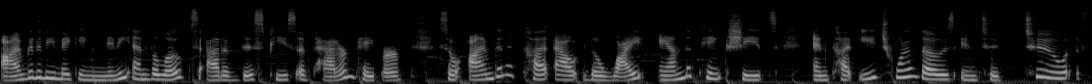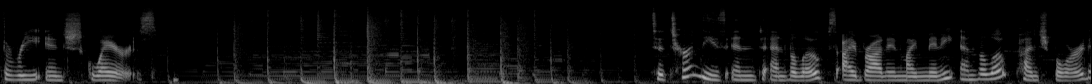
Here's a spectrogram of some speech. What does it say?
I'm going to be making mini envelopes out of this piece of pattern paper, so I'm going to cut out the white and the pink sheets and cut each one of those into two 3 inch squares. To turn these into envelopes, I brought in my mini envelope punch board,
